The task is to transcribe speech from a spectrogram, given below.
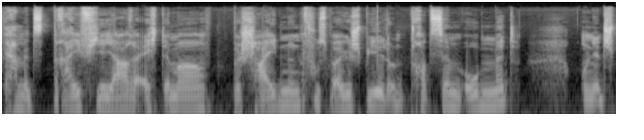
wir haben jetzt drei, vier Jahre echt immer bescheidenen Fußball gespielt und trotzdem oben mit. Und jetzt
